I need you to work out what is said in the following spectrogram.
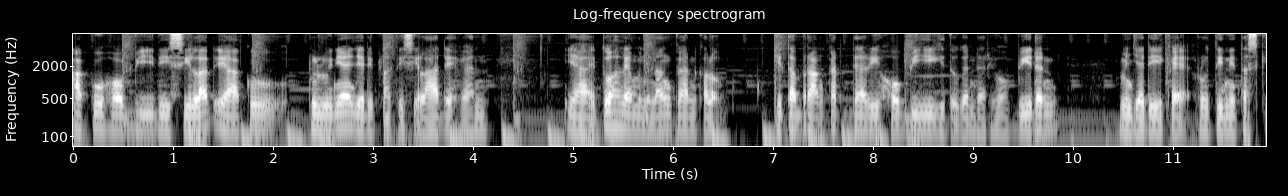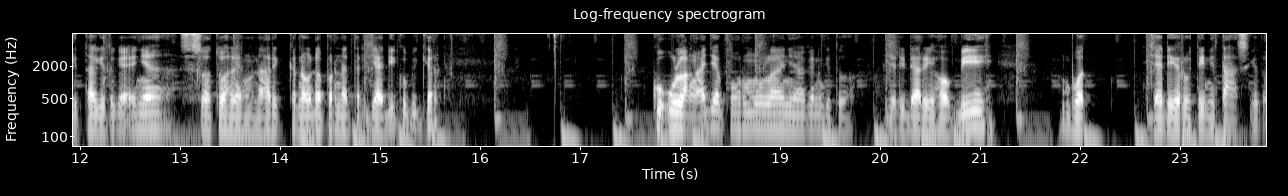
aku hobi di silat ya aku dulunya jadi pelatih silat ya kan? Ya itu hal yang menyenangkan. Kalau kita berangkat dari hobi gitu kan dari hobi dan menjadi kayak rutinitas kita gitu kayaknya sesuatu hal yang menarik. Karena udah pernah terjadi aku pikir ku ulang aja formulanya kan gitu. Jadi dari hobi buat jadi rutinitas gitu.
